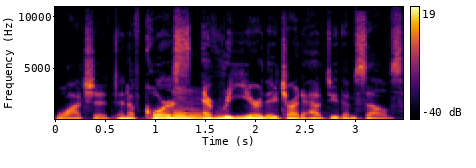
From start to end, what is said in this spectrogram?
watch it, and of course, mm-hmm. every year they try to outdo themselves.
